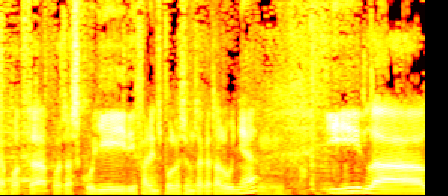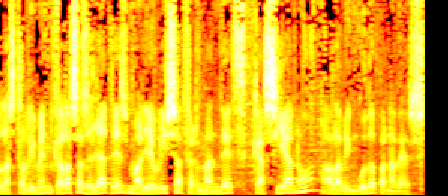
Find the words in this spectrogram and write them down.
que pot eh, doncs, escollir diferents poblacions de Catalunya i la- l'establiment que l'ha segellat és Maria Ulissa Fernández Casiano a l'Avinguda Penedès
